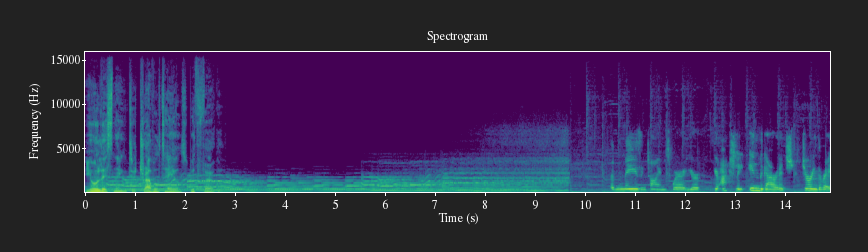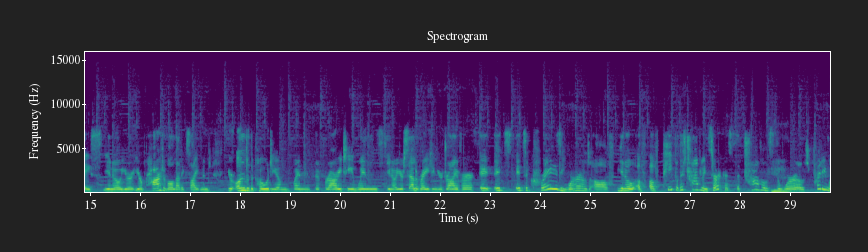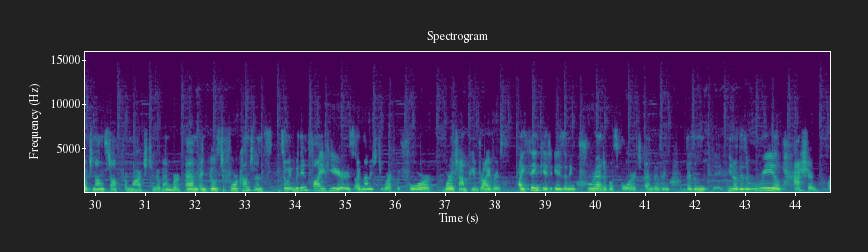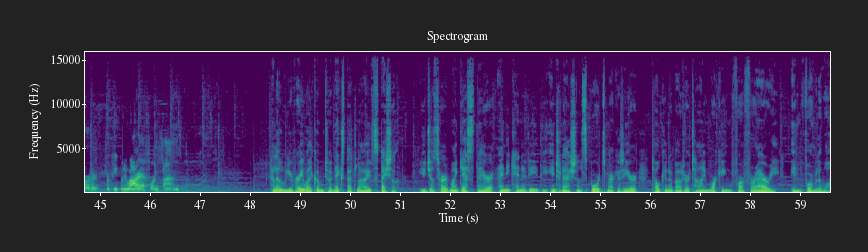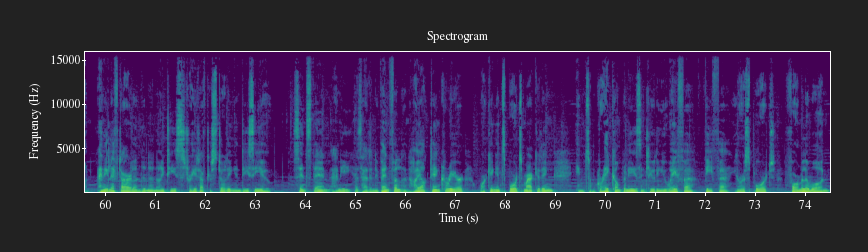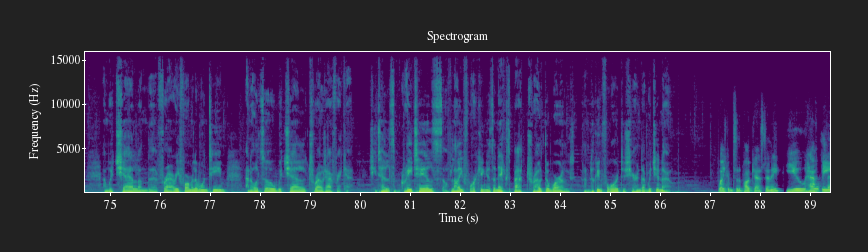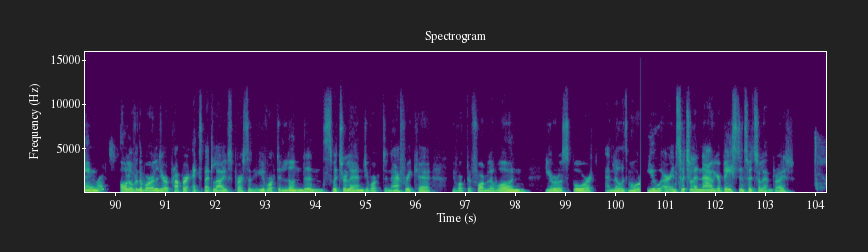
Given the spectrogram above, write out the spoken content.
You're listening to Travel Tales with Fergal. Amazing times where you're you're actually in the garage during the race. You know, you're you're part of all that excitement. You're under the podium when the Ferrari team wins. You know, you're celebrating your driver. It, it's it's a crazy world of you know of, of people. This traveling circus that travels yeah. the world pretty much nonstop from March to November, um, and goes to four continents. So within five years, I managed to work with four world champion drivers I think it is an incredible sport, and there's inc- there's a you know there's a real passion for for people who are F1 fans. Hello, you're very welcome to an Expat Live special. You just heard my guest there, Annie Kennedy, the international sports marketeer, talking about her time working for Ferrari in Formula One. Annie left Ireland in the 90s straight after studying in DCU. Since then, Annie has had an eventful and high octane career working in sports marketing in some great companies, including UEFA, FIFA, Eurosport, Formula One, and with Shell on the Ferrari Formula One team, and also with Shell throughout Africa. She tells some great tales of life working as an expat throughout the world. I'm looking forward to sharing that with you now. Welcome to the podcast, Annie. You have Thanks been all over the world. You're a proper expat lives person. You've worked in London, Switzerland, you've worked in Africa, You've worked with Formula One, Eurosport, and loads more. You are in Switzerland now. You're based in Switzerland, right?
